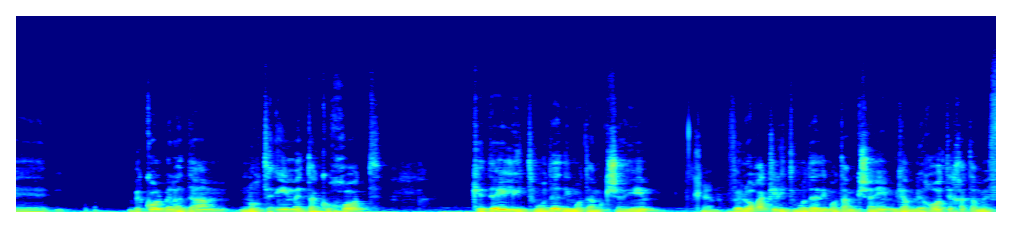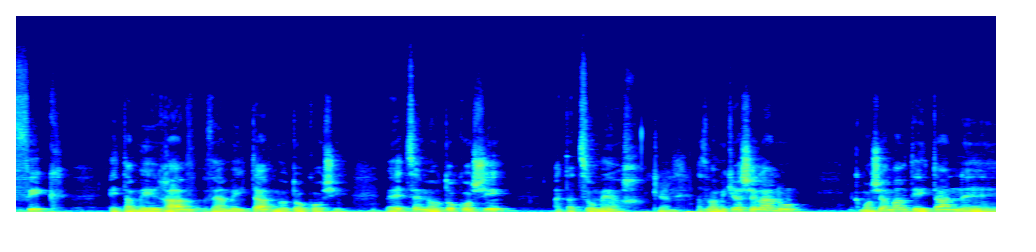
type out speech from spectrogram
אה, בכל בן אדם נוטעים את הכוחות כדי להתמודד עם אותם קשיים, כן. ולא רק להתמודד עם אותם קשיים, גם לראות איך אתה מפיק את המירב והמיטב מאותו קושי. בעצם מאותו קושי אתה צומח. כן. אז במקרה שלנו, כמו שאמרתי, איתן אה,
